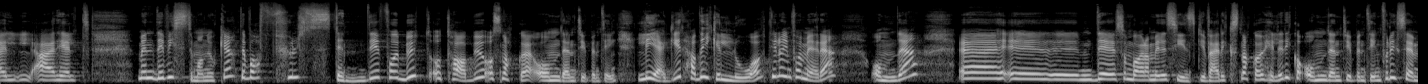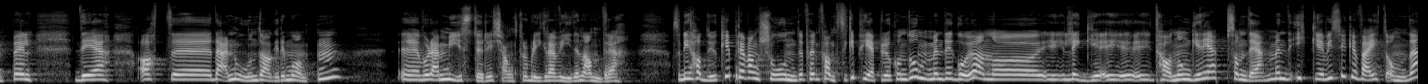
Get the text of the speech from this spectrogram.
er helt Men det visste man jo ikke. Det var fullstendig forbudt og tabu å snakke om den typen ting. Leger hadde ikke lov til å informere om det. Eh, eh, det som var av medisinske verk, snakka jo heller ikke om den typen ting. F.eks. det at eh, det er noen dager i måneden hvor det er mye større sjanse for å bli gravid enn andre. Så De hadde jo ikke prevensjon, det fantes ikke p-piller og kondom, men det går jo an å legge, ta noen grep som det. Men ikke, hvis du ikke veit om det,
